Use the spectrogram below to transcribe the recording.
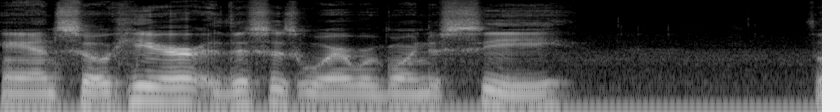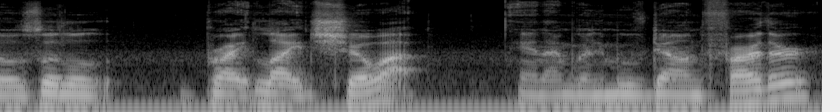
And so here, this is where we're going to see those little bright lights show up. And I'm going to move down farther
